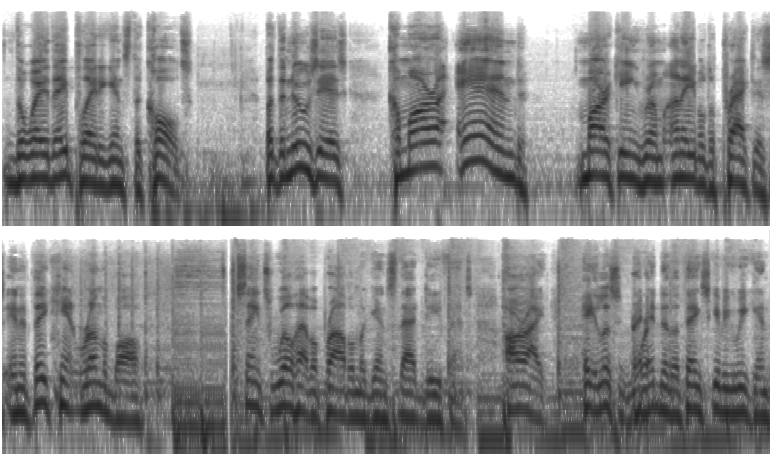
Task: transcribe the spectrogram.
the way they played against the Colts. But the news is Kamara and Mark Ingram unable to practice. And if they can't run the ball, Saints will have a problem against that defense. All right. Hey, listen, we're heading to the Thanksgiving weekend.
